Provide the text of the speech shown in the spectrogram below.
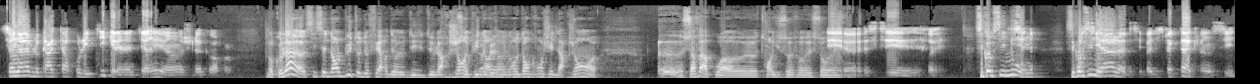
Si on enlève le caractère politique, elle a l'intérêt, hein, je suis d'accord. hein. Donc là, si c'est dans le but de faire de, de, de l'argent et puis d'engranger de l'argent, euh, euh, ça va quoi. euh, tran- ils sont- ils sont- Et euh, c'est ouais. Comme si nous, C'est c'est comme si nous, c'est pas du spectacle, hein, c'est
